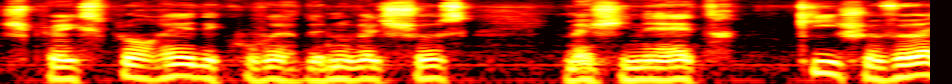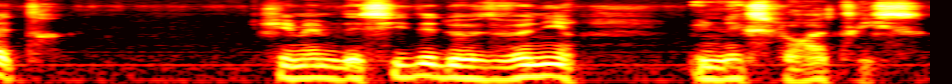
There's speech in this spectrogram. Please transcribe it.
Je peux explorer, découvrir de nouvelles choses, imaginer être qui je veux être. J'ai même décidé de devenir une exploratrice,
